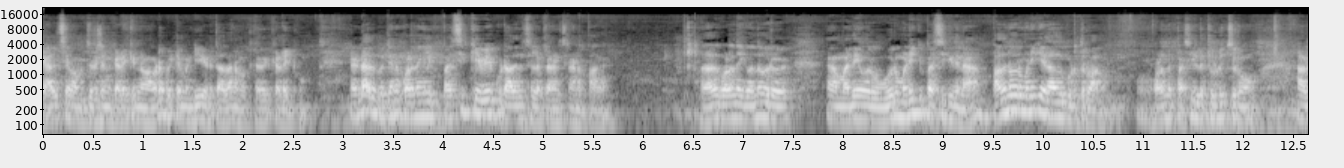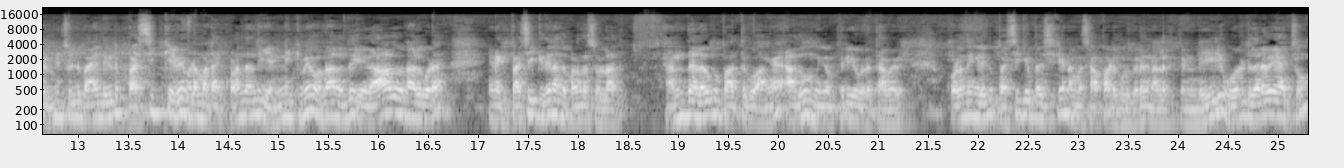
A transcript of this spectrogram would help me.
கால்சியம் அப்சர்வேஷன் கிடைக்கணும் கூட விட்டமின் டி எடுத்தால் தான் நமக்கு அது கிடைக்கும். ரெண்டாவது பார்த்தீங்கன்னா குழந்தைங்களுக்கு பசிக்கவே கூடாதுன்னு சில பேரண்ட்ஸ் நினைப்பாங்க? அதாவது குழந்தைக்கு வந்து ஒரு மதியம் ஒரு ஒரு மணிக்கு பசிக்குதுன்னா பதினோரு மணிக்கு ஏதாவது கொடுத்துருவாங்க. குழந்தை பசியில் துடிச்சிரும் அப்படி இப்படின்னு சொல்லி பயந்துக்கிட்டு பசிக்கவே விட மாட்டாங்க. குழந்தை வந்து என்றைக்குமே ஒரு நாள் வந்து ஏதாவது ஒரு நாள் கூட எனக்கு பசிக்குதுன்னு அந்த குழந்தை சொல்லாது. அந்த அளவுக்கு பார்த்துக்குவாங்க அதுவும் மிகப்பெரிய ஒரு தவறு. குழந்தைங்களுக்கு பசிக்க பசிக்க நம்ம சாப்பாடு கொடுக்குறது நல்லது. டெய்லி ஒரு தடவையாச்சும்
